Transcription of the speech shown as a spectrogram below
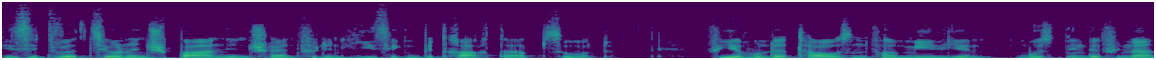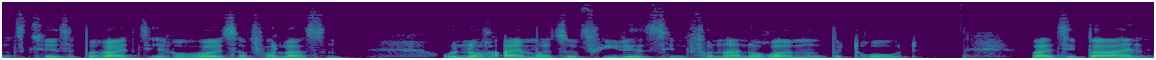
Die Situation in Spanien scheint für den hiesigen Betrachter absurd. 400.000 Familien mussten in der Finanzkrise bereits ihre Häuser verlassen und noch einmal so viele sind von einer Räumung bedroht, weil sie bei ein,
